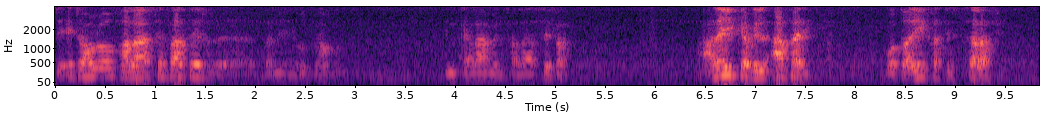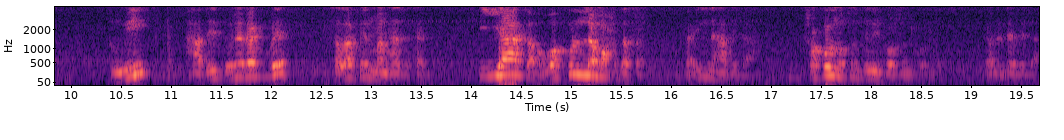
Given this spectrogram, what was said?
যে এটা হলো ফালাসেফাতের আহ, মানে উদ্ভাবন ইন কালামিল ফালাসেফা আলাইকা বিল আথারি ও তরিকাতিস সালাফি তুমি হাদিস ধরে রাখবে সালাফের মানহাজে থাকবে ইয়াকা ওয়া কুল্লা মুহদাসা ফা সকল নতুন জিনিস বর্জন করবে। কারণ এটা বিদআ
